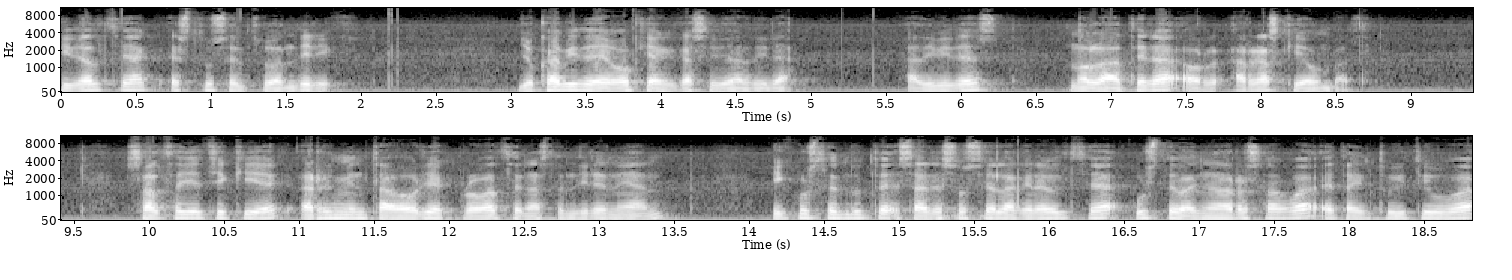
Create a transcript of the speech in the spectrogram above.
bidaltzeak ez du zentzu handirik. Jokabide egokiak ikasi behar dira. Adibidez, nola atera argazki hon bat. Saltzaile txikiek, herrimenta horiek probatzen hasten direnean, ikusten dute sare sozialak erabiltzea uste baino arrazagoa eta intuitiboa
